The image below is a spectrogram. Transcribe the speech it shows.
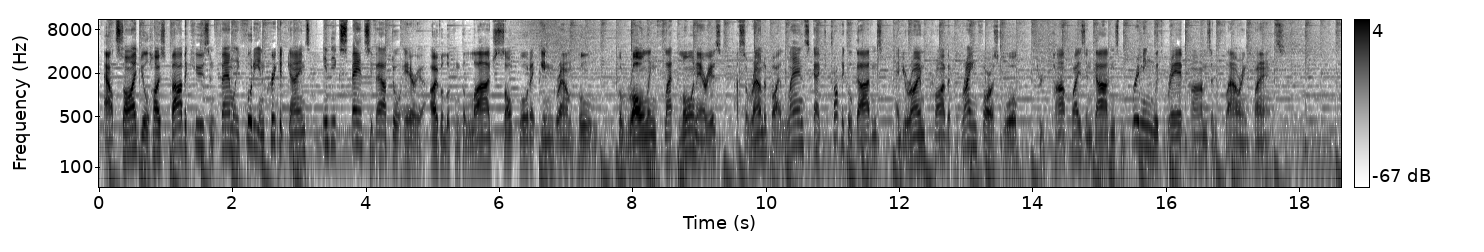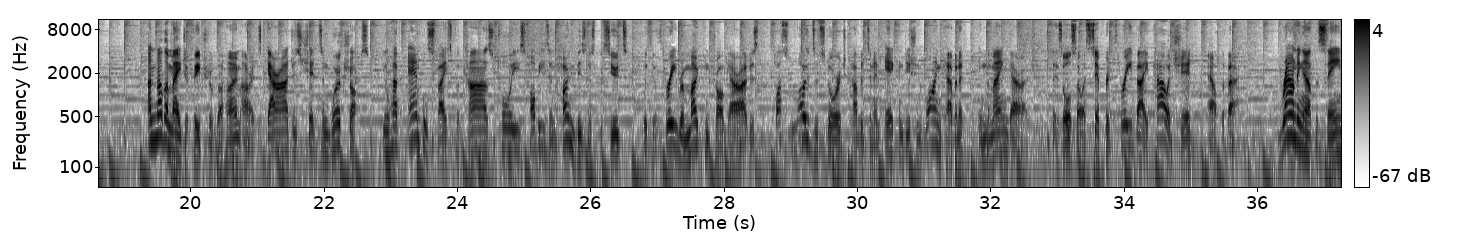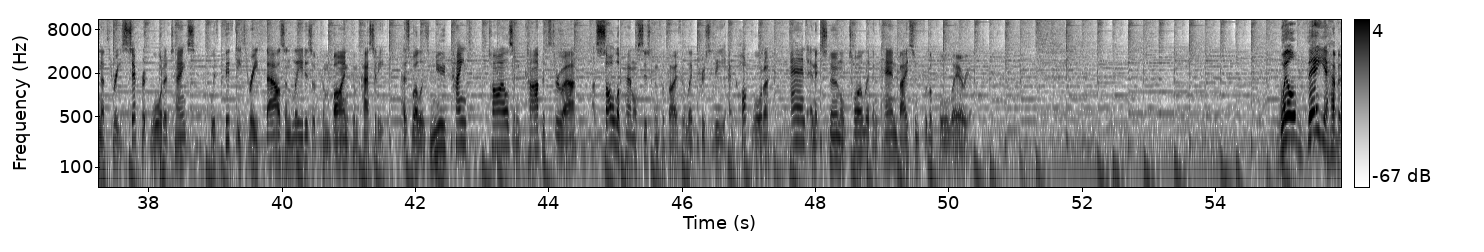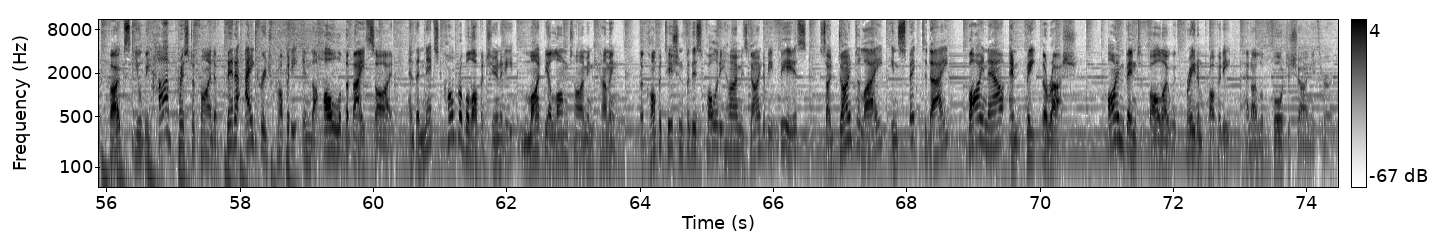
Outside, you'll host barbecues and family footy and cricket games in the expansive outdoor area overlooking the large saltwater in ground pool. The rolling, flat lawn areas are surrounded by landscaped tropical gardens and your own private rainforest walk through pathways and gardens brimming with rare palms and flowering plants. Another major feature of the home are its garages, sheds, and workshops. You'll have ample space for cars, toys, hobbies, and home business pursuits with your three remote control garages, plus loads of storage cupboards and an air conditioned wine cabinet in the main garage. There's also a separate three bay powered shed out the back. Rounding out the scene are three separate water tanks with 53,000 litres of combined capacity, as well as new paint, tiles, and carpets throughout, a solar panel system for both electricity and hot water, and an external toilet and hand basin for the pool area. Well, there you have it, folks. You'll be hard pressed to find a better acreage property in the whole of the Bayside, and the next comparable opportunity might be a long time in coming. The competition for this quality home is going to be fierce, so don't delay, inspect today, buy now, and beat the rush. I'm Ben Tafolo with Freedom Property, and I look forward to showing you through.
